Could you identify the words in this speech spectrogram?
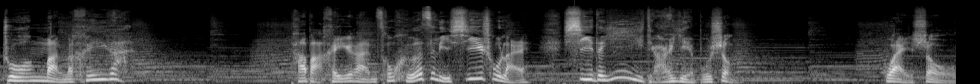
装满了黑暗。他把黑暗从盒子里吸出来，吸得一点儿也不剩。怪兽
